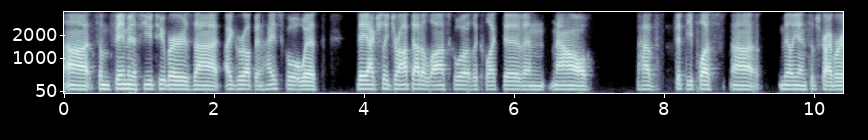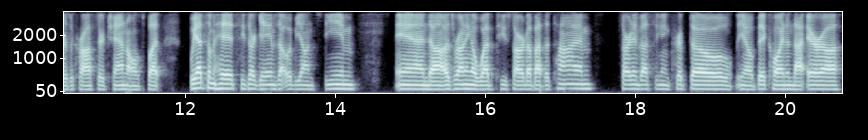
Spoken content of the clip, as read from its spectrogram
uh, some famous YouTubers that I grew up in high school with. They actually dropped out of law school as a collective and now have 50 plus uh, million subscribers across their channels. But we had some hits. These are games that would be on Steam. And uh, I was running a Web2 startup at the time, started investing in crypto, you know, Bitcoin in that era.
